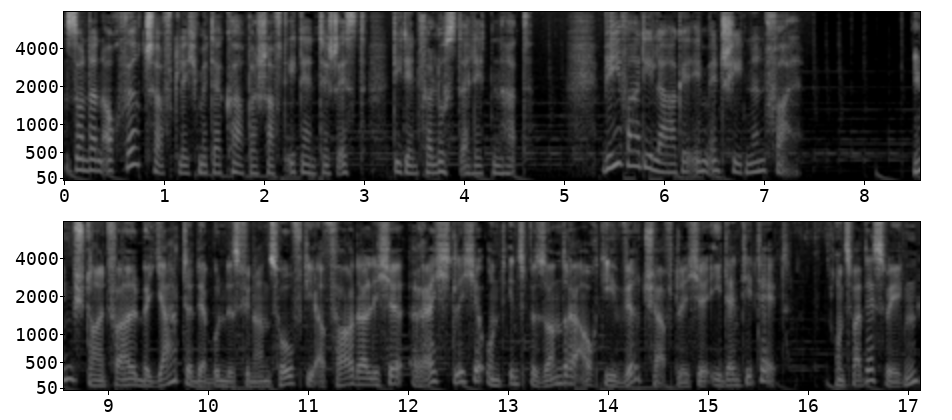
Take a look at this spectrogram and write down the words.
sondern auch wirtschaftlich mit der Körperschaft identisch ist, die den Verlust erlitten hat. Wie war die Lage im entschiedenen Fall? Im Streitfall bejahte der Bundesfinanzhof die erforderliche rechtliche und insbesondere auch die wirtschaftliche Identität. Und zwar deswegen,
